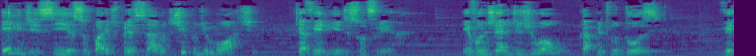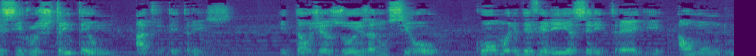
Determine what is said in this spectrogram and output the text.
Ele disse isso para expressar o tipo de morte que haveria de sofrer. Evangelho de João, capítulo 12, versículos 31 a 33. Então Jesus anunciou como ele deveria ser entregue ao mundo,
